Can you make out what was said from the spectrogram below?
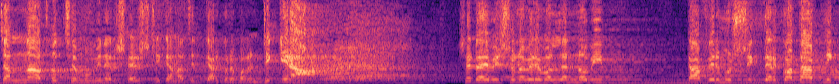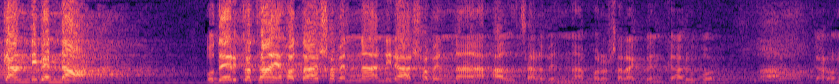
জান্নাত হচ্ছে মুমিনের শেষ ঠিকানা, চিৎকার করে বলেন, ঠিক কিনা? সেটাই বিশ্বনবীরে বললেন, নবী, কাফির মুশরিকদের কথা আপনি কান দিবেন না। ওদের কথায় হতাশ হবেন না, নিরাশ হবেন না, হাল ছাড়বেন না, ভরসা রাখবেন কার উপর? কারণ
